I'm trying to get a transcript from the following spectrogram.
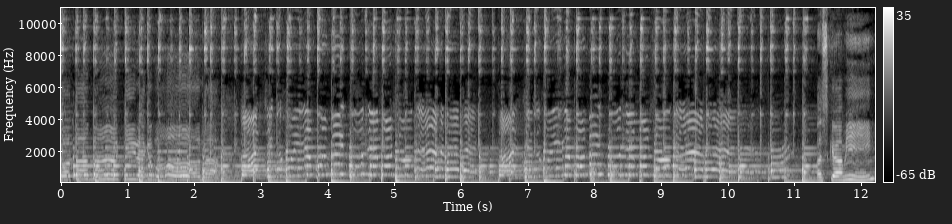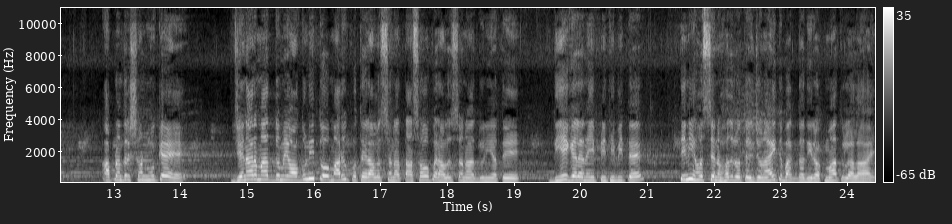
কথা বাকি রাখব না। আজকে আমি আপনাদের সম্মুখে জেনার মাধ্যমে অগণিত মারুপথের আলোচনা তাসাউপের আলোচনা দুনিয়াতে দিয়ে গেলেন এই পৃথিবীতে। তিনি হচ্ছেন হজরতে জোনাইদ বাগদাদি রহমাতুল আলাই।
